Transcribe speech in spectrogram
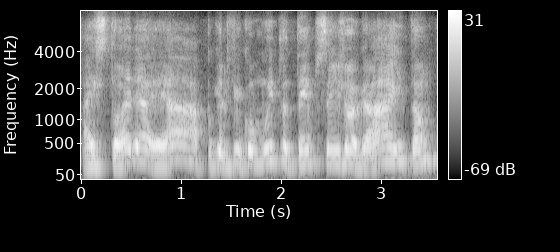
a história é ah, porque ele ficou muito tempo sem jogar, então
